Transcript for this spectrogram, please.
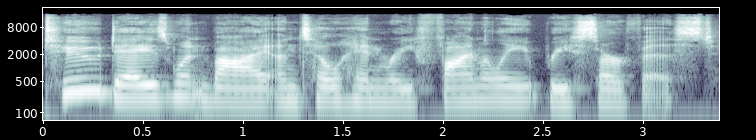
Two days went by until Henry finally resurfaced.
